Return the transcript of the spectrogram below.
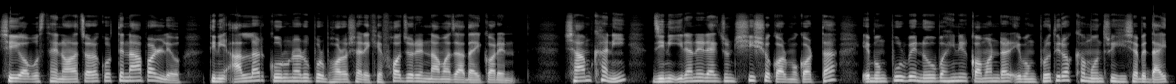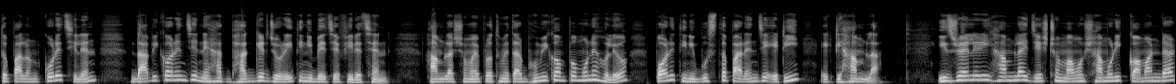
সেই অবস্থায় নড়াচড়া করতে না পারলেও তিনি আল্লাহর করুণার উপর ভরসা রেখে ফজরের নামাজ আদায় করেন। শামখানি, যিনি ইরানের একজন শীর্ষ কর্মকর্তা এবং পূর্বে নৌবাহিনীর কমান্ডার এবং প্রতিরক্ষা মন্ত্রী হিসাবে দায়িত্ব পালন করেছিলেন, দাবি করেন যে নেহাত ভাগ্যের জোরেই তিনি বেঁচে ফিরেছেন। হামলার সময় প্রথমে তার ভূমিকম্প মনে হলেও পরে তিনি বুঝতে পারেন যে এটি একটি হামলা। ইসরায়েলের এই হামলায় জ্যেষ্ঠ মাম, সামরিক কমান্ডার,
